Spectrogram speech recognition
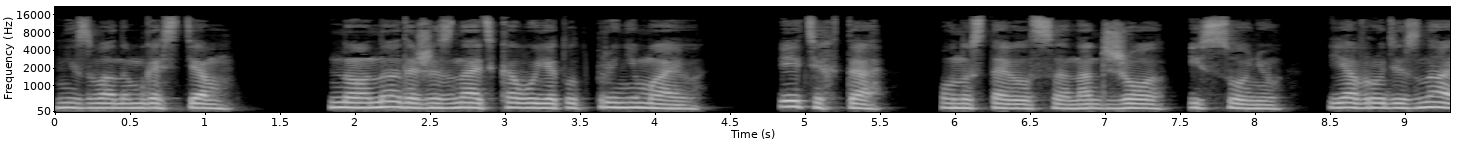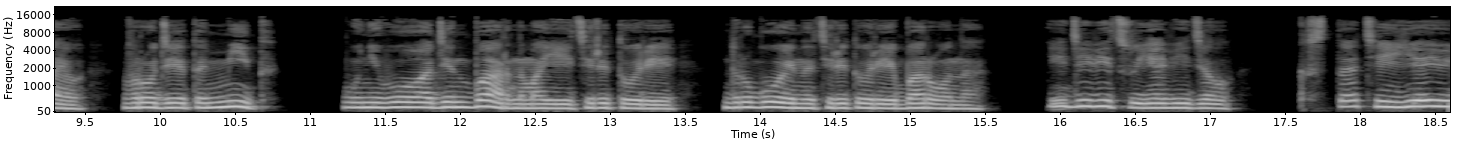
незваным гостям. Но надо же знать, кого я тут принимаю. Этих-то, он уставился на Джо и Соню, я вроде знаю, вроде это МИД. У него один бар на моей территории, другой на территории барона. И девицу я видел. Кстати, ею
